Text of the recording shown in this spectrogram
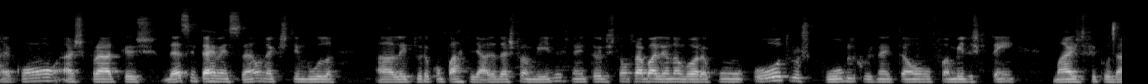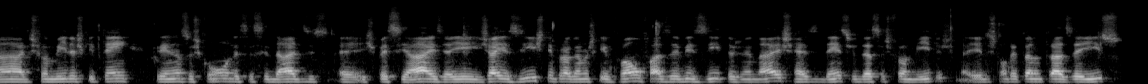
né, com as práticas dessa intervenção, né, que estimula a leitura compartilhada das famílias, né? Então eles estão trabalhando agora com outros públicos, né? Então famílias que têm mais dificuldades, famílias que têm crianças com necessidades é, especiais, e aí já existem programas que vão fazer visitas né, nas residências dessas famílias, né? eles estão tentando trazer isso,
